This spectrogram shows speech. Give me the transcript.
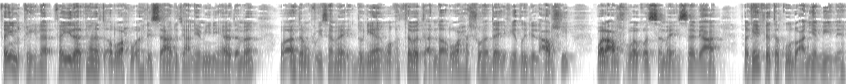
فإن قيل فإذا كانت أرواح أهل السعادة عن يمين آدم وآدم في سماء الدنيا وقد ثبت أن أرواح الشهداء في ظل العرش والعرش فوق السماء السابعة فكيف تكون عن يمينه؟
